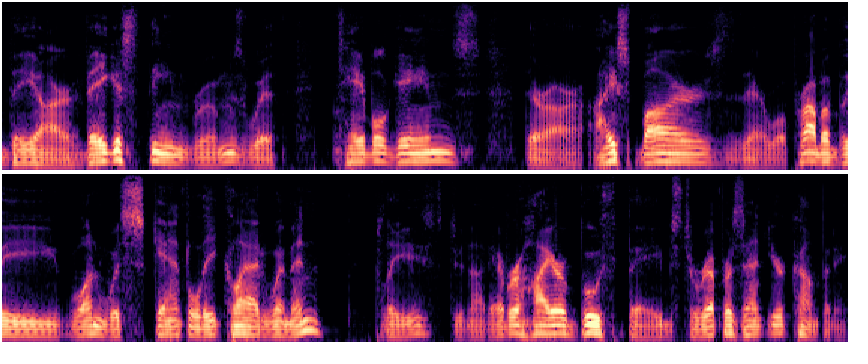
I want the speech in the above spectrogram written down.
they are Vegas themed rooms with table games. There are ice bars. There will probably one with scantily clad women. Please do not ever hire booth babes to represent your company.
